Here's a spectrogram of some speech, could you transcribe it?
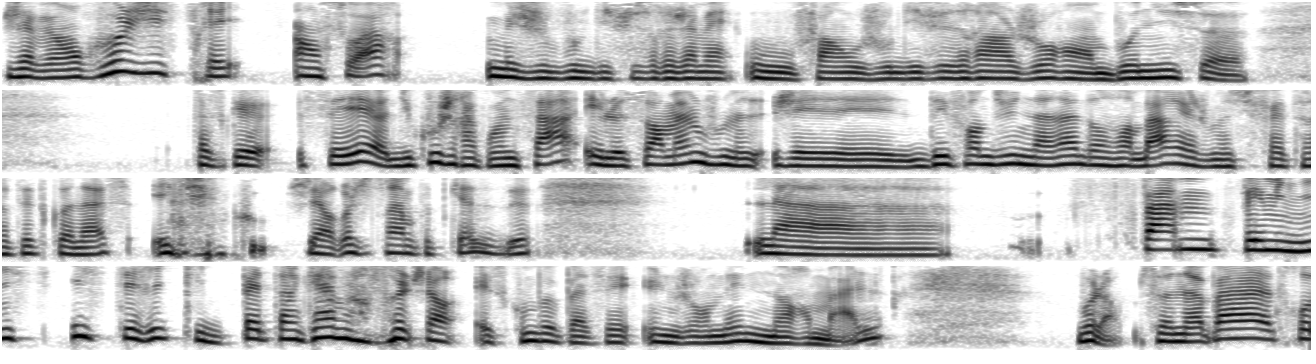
j'avais enregistré un soir mais je vous le diffuserai jamais. Ou enfin ou je vous le diffuserai un jour en bonus euh, parce que c'est euh, du coup je raconte ça et le soir même j'ai défendu une nana dans un bar et je me suis fait traiter de connasse. Et du coup j'ai enregistré un podcast de la femme féministe hystérique qui pète un câble en mode genre est-ce qu'on peut passer une journée normale? Voilà, ça n'a pas trop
